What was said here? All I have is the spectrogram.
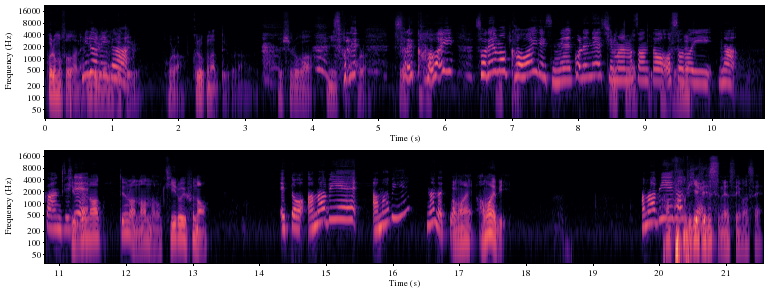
これもそうだね。緑が。抜けてる。ほら黒くなってるから。後ろが見えてる。ほら。それかわいい。それもかわいいですね。これね、島山さんとお揃いな感じで。キブナっていうのは何なの？黄色い船？えっと、アマビエ、アマビエ？なんだっけ？甘い甘エビ。アマビエだっアマビエでけすね。すいません。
